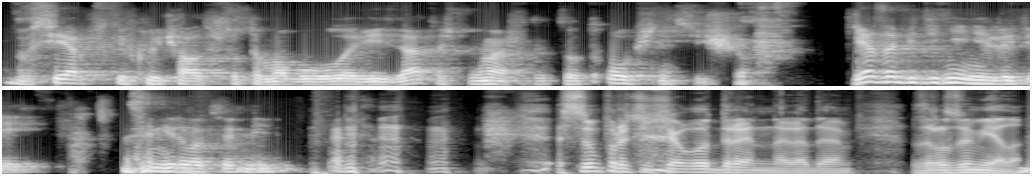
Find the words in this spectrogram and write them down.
в сербский включал, что-то могу уловить, да, то есть понимаешь, это вот общность еще. Я за аб'ядненне людзей за мир во всем мире. Супраць усяго дрэннага да зразумела.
